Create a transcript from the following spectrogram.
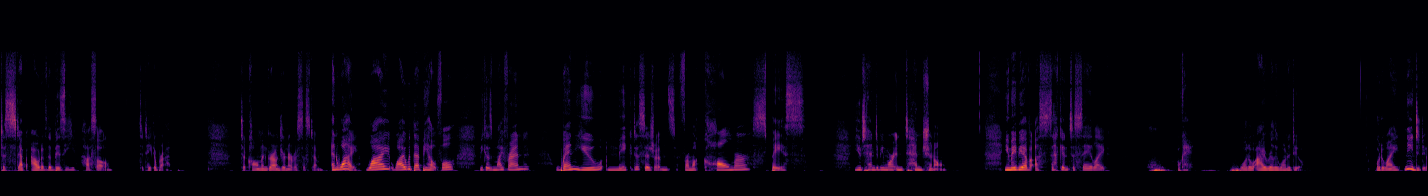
to step out of the busy hustle, to take a breath, to calm and ground your nervous system. And why? Why why would that be helpful? Because my friend, when you make decisions from a calmer space, you tend to be more intentional. You maybe have a second to say, like, okay, what do I really want to do? What do I need to do?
